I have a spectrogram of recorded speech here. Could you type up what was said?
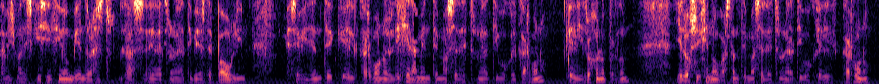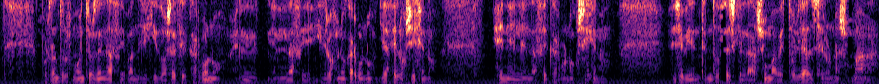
la misma disquisición viendo las, electronegatividades de Pauling. Es evidente que el carbono es ligeramente más electronegativo que el carbono, que el hidrógeno, perdón, y el oxígeno bastante más electronegativo que el carbono. Por tanto, los momentos de enlace van dirigidos hacia el carbono en el enlace hidrógeno-carbono y hacia el oxígeno en el enlace carbono-oxígeno. Es evidente entonces que la suma vectorial será una suma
